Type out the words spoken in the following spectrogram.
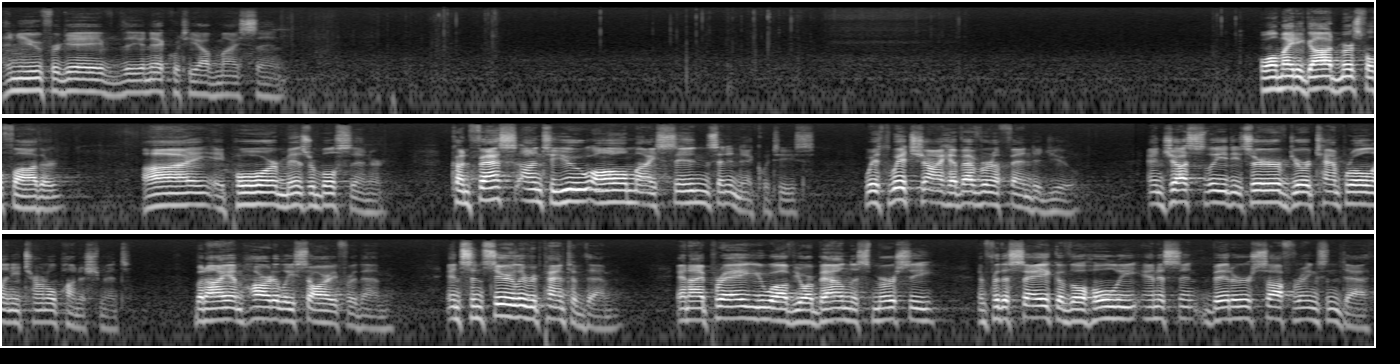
and you forgave the iniquity of my sin. Almighty God, merciful Father, I, a poor, miserable sinner, confess unto you all my sins and iniquities, with which I have ever offended you, and justly deserved your temporal and eternal punishment but I am heartily sorry for them and sincerely repent of them. And I pray you of your boundless mercy and for the sake of the holy, innocent, bitter sufferings and death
